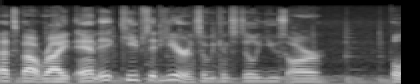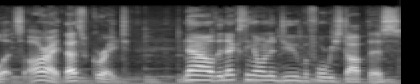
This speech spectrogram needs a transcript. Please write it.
That's about right, and it keeps it here, so we can still use our bullets. Alright, that's great. Now, the next thing I want to do before we stop this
